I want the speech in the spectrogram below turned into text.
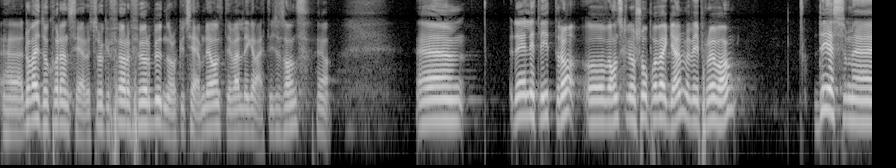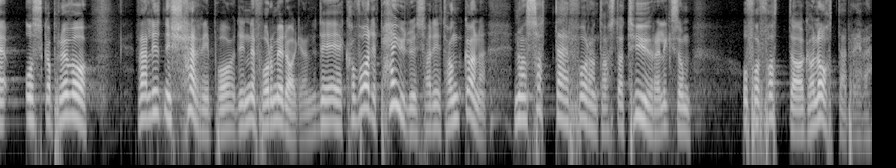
Eh, da vet dere hvor den ser ut, så dere fører forbud når dere kommer. Det er alltid veldig greit. ikke sant? Ja. Eh, det er litt lite da, og vanskelig å se på veggen, men vi prøver. Det som vi skal prøve å være litt nysgjerrig på denne formiddagen, det er hva var det Paulus hadde i tankene når han satt der foran tastaturet liksom, og forfatta Galaterbrevet.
